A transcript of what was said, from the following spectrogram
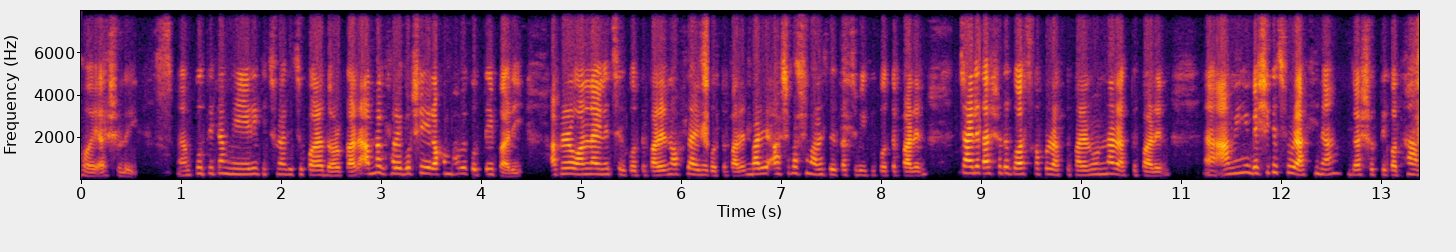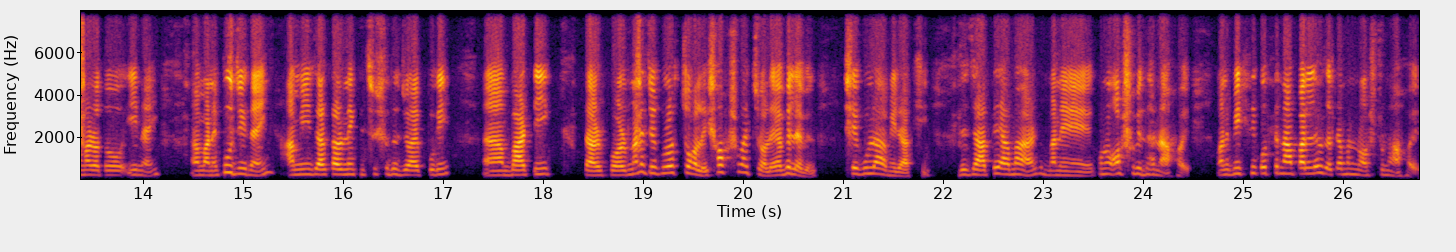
হয় আসলেই। প্রতিটা মেয়েরই কিছু না কিছু করা দরকার। আমরা ঘরে বসে এরকম ভাবে করতেই পারি। আপনারা অনলাইনে সেল করতে পারেন অফলাইনে করতে পারেন, বাড়ির আশেপাশে মানুষদের কাছে বিক্রি করতে পারেন। চাইলে তার সাথে গছ কাপড় রাখতে পারেন অন্য রাখতে পারেন। আমি বেশি কিছু রাখি না, যার সত্যি কথা আমার অত ই নাই। মানে পুঁজি নাই। আমি যার কারণে কিছু শুধু জয়পুরি বাটিক, তারপর মানে যেগুলো চলে, সবসময় চলে অ্যাভেলেবেল সেগুলো আমি রাখি। যে যাতে আমার মানে কোনো অসুবিধা না হয়। মানে বিক্রি করতে না পারলেও যাতে আমার নষ্ট না হয়।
